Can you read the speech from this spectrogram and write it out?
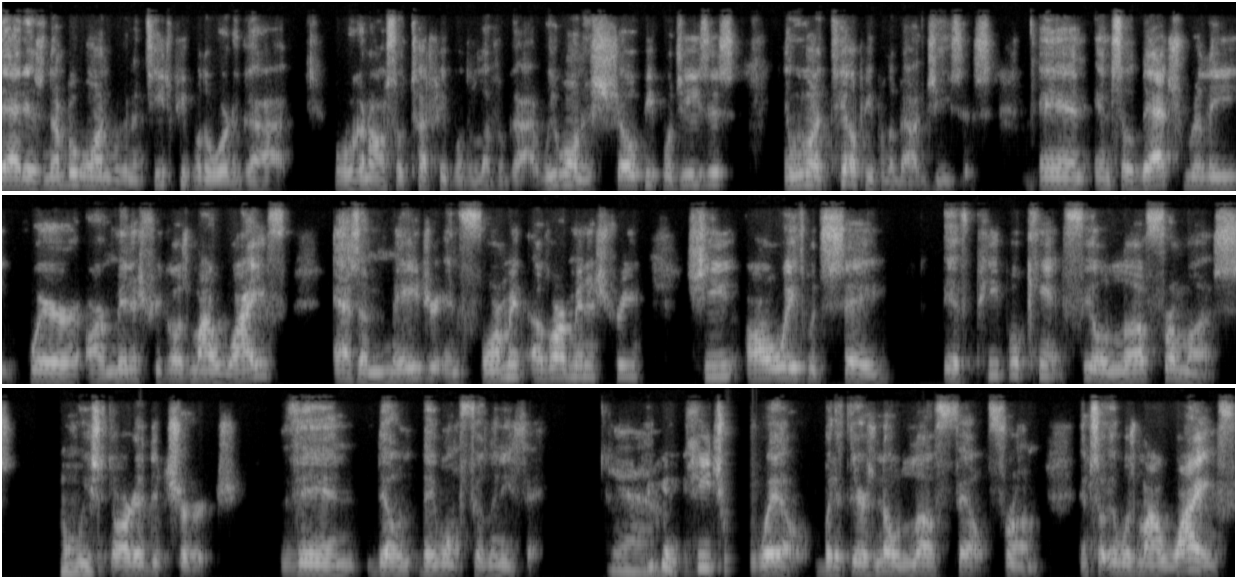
that is number one, we're going to teach people the word of God, but we're going to also touch people with the love of God. We want to show people Jesus and we want to tell people about Jesus. And, and so that's really where our ministry goes. My wife, as a major informant of our ministry, she always would say, if people can't feel love from us when we mm-hmm. started the church, then they'll they won't feel anything. Yeah. You can teach well, but if there's no love felt from. And so it was my wife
